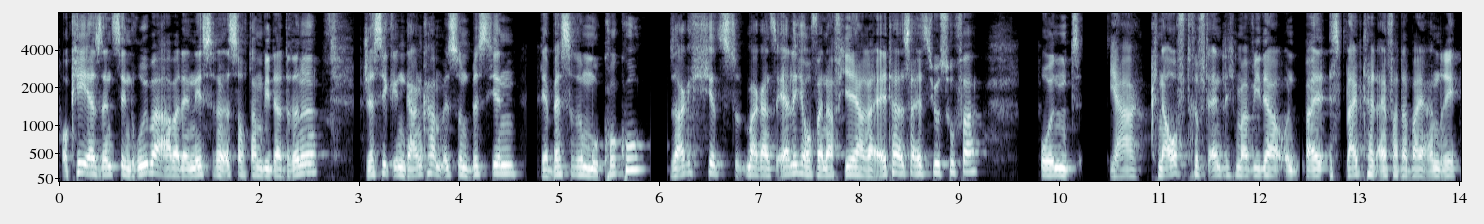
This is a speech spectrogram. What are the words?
okay, er senzt den rüber, aber der nächste dann ist auch dann wieder drinne. Jessic in Gangkam ist so ein bisschen der bessere Mukoku, sage ich jetzt mal ganz ehrlich, auch wenn er vier Jahre älter ist als Yusufa. Und ja, Knauf trifft endlich mal wieder und bei, es bleibt halt einfach dabei, André,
